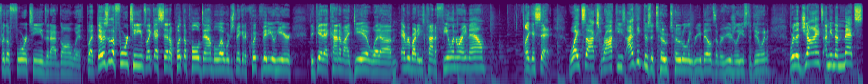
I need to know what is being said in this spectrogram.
for the four teams that I've gone with. But those are the four teams. Like I said, I'll put the poll down below. We're just making a quick video here to get a kind of idea what um, everybody's kind of feeling right now. Like I said, White Sox, Rockies, I think there's a toe totally rebuilds that we're usually used to doing. Where the Giants, I mean, the Mets,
